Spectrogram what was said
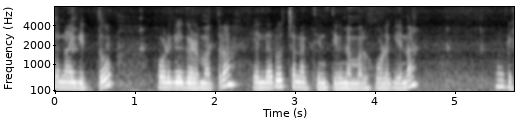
ಚೆನ್ನಾಗಿತ್ತು. ಹೋಳಿಗೆಗಳು ಮಾತ್ರ. ಎಲ್ಲರೂ ಚೆನ್ನಾಗಿ ತಿಂತೀವಿ ನಮ್ಮಲ್ಲಿ ಹೋಳಿಗೆನ. ನೋಡಿ,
